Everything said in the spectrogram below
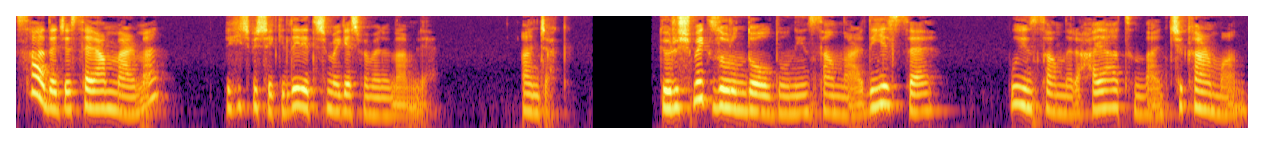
sadece selam vermen ve hiçbir şekilde iletişime geçmemen önemli. Ancak görüşmek zorunda olduğun insanlar değilse bu insanları hayatından çıkarman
